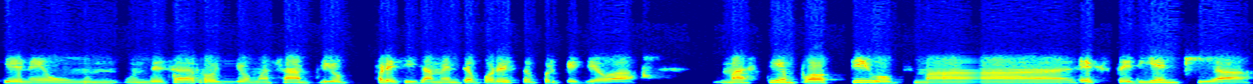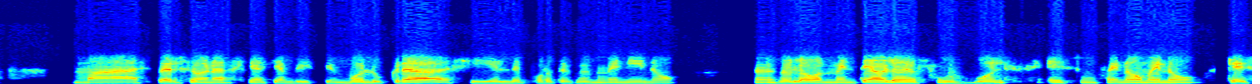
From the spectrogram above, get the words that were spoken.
tiene un, un desarrollo más amplio precisamente por esto, porque lleva más tiempo activo, más experiencia, más personas que se han visto involucradas y el deporte femenino, no solamente hablo de fútbol, es un fenómeno que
